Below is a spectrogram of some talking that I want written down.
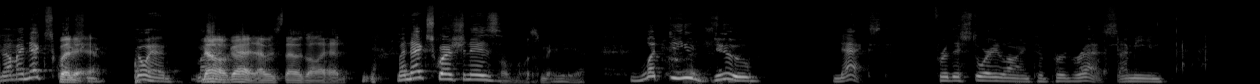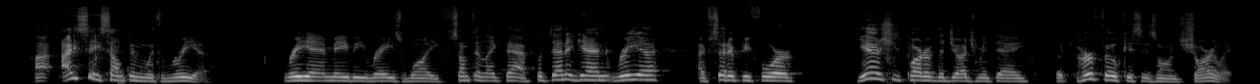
Now my next But, question. uh, go ahead. My, no, go ahead. That was that was all I had. my next question is Almost mania. what do you do next for this storyline to progress? I mean, I, I say something with Rhea, Rhea and maybe Rey's wife, something like that. But then again, Rhea, I've said it before. Yeah, she's part of the Judgment Day, but her focus is on Charlotte.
